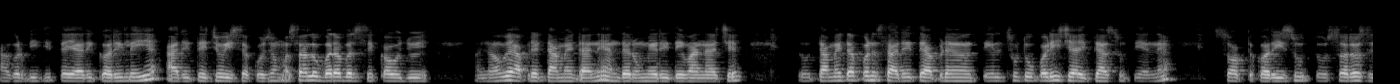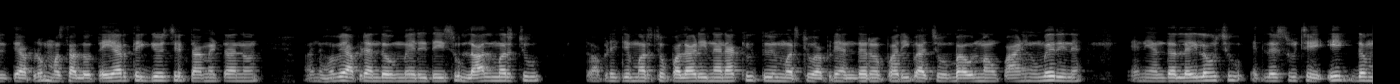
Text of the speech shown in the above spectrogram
આગળ બીજી તૈયારી કરી લઈએ. આ રીતે જોઈ શકો છો. મસાલો બરાબર શેકાવો જોઈએ. અને હવે આપણે ટામેટાને અંદર ઉમેરી દેવાના છે. તો ટામેટા પણ સારી રીતે આપણે તેલ છૂટું પડી જાય ત્યાં સુધી એને સોફ્ટ કરીશું તો સરસ રીતે આપણો મસાલો તૈયાર થઈ ગયો છે ટામેટાનો. અને હવે આપણે અંદર ઉમેરી દઈશું લાલ મરચું. તો આપણે જે મરચું પલાળીને રાખ્યું હતું એ મરચું આપણે અંદર ફરી પાછું બાઉલમાં પાણી ઉમેરીને એની અંદર લઈ લઉં છું. એટલે શું છે, એકદમ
